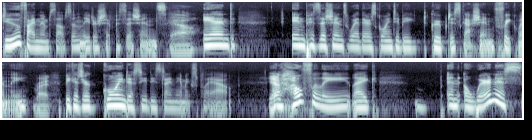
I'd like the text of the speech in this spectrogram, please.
do find themselves in leadership positions Yeah. and in positions where there's going to be group discussion frequently, Right. because you're going to see these dynamics play out. Yeah. And hopefully, like an awareness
